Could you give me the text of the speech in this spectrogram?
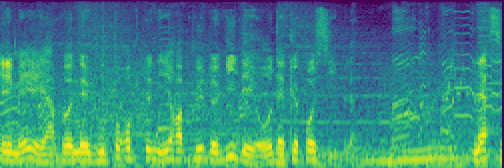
Aimez et abonnez-vous pour obtenir plus de vidéos dès que possible. Merci.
